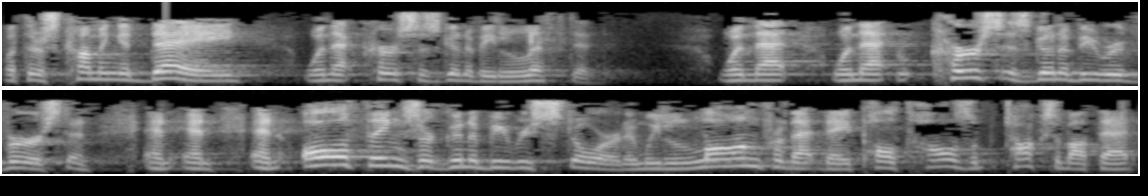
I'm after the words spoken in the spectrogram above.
But there's coming a day when that curse is going to be lifted when that, when that curse is going to be reversed and, and, and, and all things are going to be restored. And we long for that day. Paul talks about that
